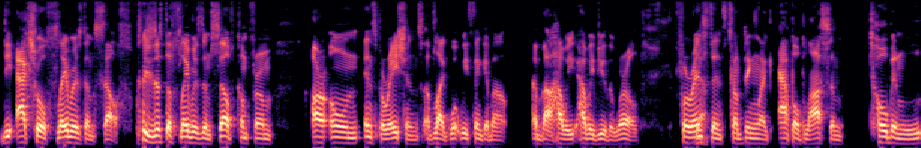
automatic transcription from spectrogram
the actual flavors themselves, just the flavors themselves come from our own inspirations of like what we think about about how we how we view the world. For instance, yeah. something like apple blossom, Tobin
